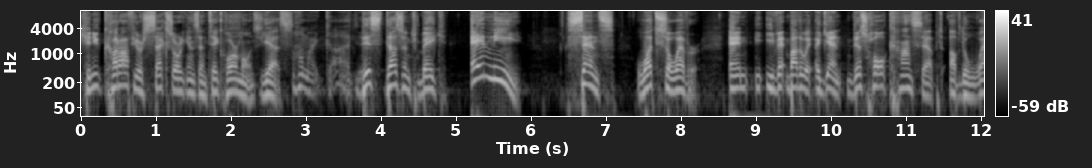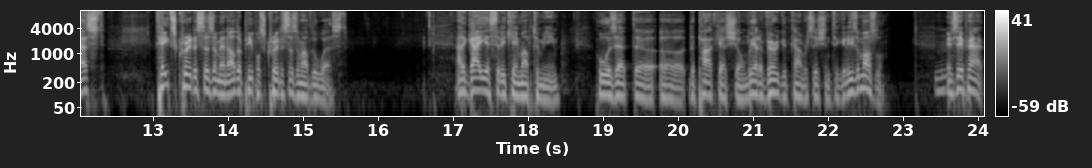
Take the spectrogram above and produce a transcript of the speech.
Can you cut off your sex organs and take hormones? Yes. Oh my God. this doesn't make any sense whatsoever. And e- even by the way, again, this whole concept of the West, Tate's criticism and other people's criticism of the West. I had a guy yesterday came up to me who was at the uh, the podcast show, and we had a very good conversation together. He's a Muslim, and he said, "Pat,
